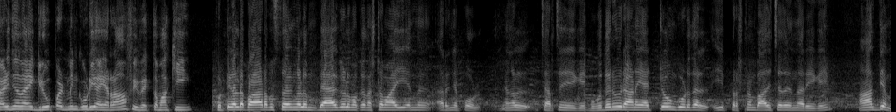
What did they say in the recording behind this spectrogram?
കഴിഞ്ഞതായി ഗ്രൂപ്പ് അഡ്മിൻ കൂടിയായ റാഫി വ്യക്തമാക്കി. കുട്ടികളുടെ പാഠപുസ്തകങ്ങളും ബാഗുകളും ഒക്കെ നഷ്ടമായി എന്ന് അറിഞ്ഞപ്പോൾ ഞങ്ങൾ ചർച്ച ചെയ്യുകയും ബുധനൂരാണ് ഏറ്റവും കൂടുതൽ ഈ പ്രശ്നം ബാധിച്ചത് എന്ന് അറിയുകയും ആദ്യം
